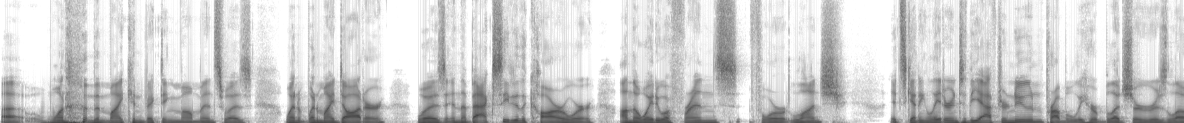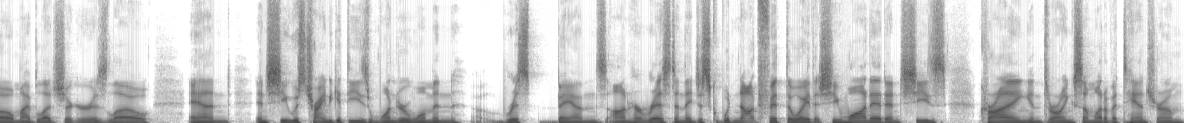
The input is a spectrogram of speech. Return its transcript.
uh, one of the, my convicting moments was when when my daughter was in the back seat of the car. We're on the way to a friend's for lunch. It's getting later into the afternoon. Probably her blood sugar is low. My blood sugar is low, and and she was trying to get these Wonder Woman wristbands on her wrist, and they just would not fit the way that she wanted. And she's crying and throwing somewhat of a tantrum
